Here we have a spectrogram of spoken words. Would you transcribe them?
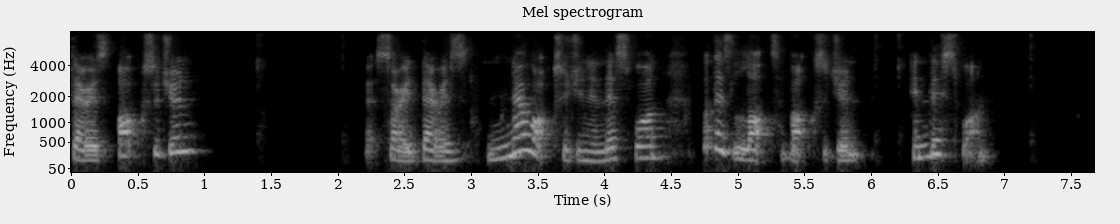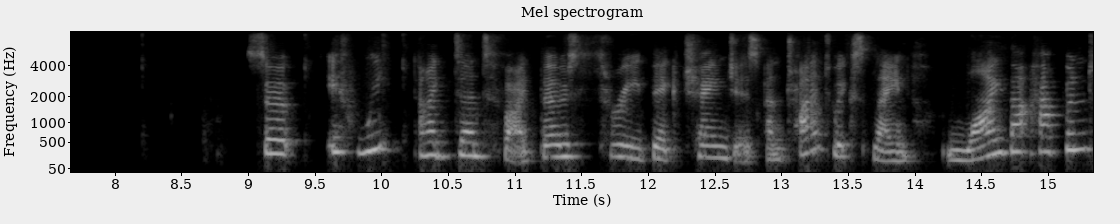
there is oxygen. Sorry, there is no oxygen in this one, but there's lots of oxygen in this one. So if we identified those three big changes and tried to explain why that happened,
